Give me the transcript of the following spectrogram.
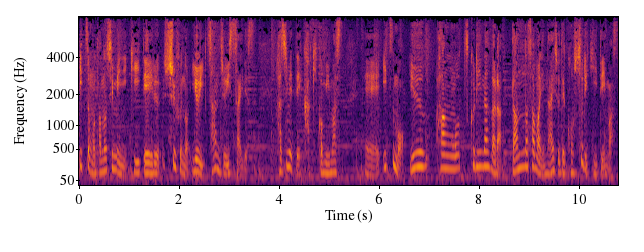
いつも楽しみに聞いている主婦のゆい31歳です。初めて書き込みます。えー、いつも夕飯を作りながら旦那様に内緒でこっそり聞いています。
